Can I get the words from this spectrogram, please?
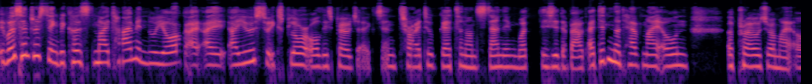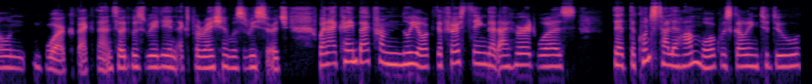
It was interesting because my time in New York, I, I, I, used to explore all these projects and try to get an understanding what is it about. I did not have my own approach or my own work back then. So it was really an exploration, was research. When I came back from New York, the first thing that I heard was that the Kunsthalle Hamburg was going to do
